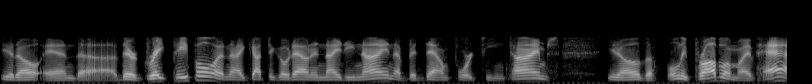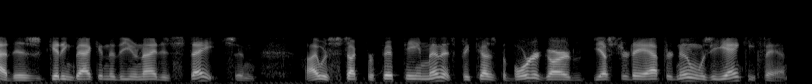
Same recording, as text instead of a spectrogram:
you know, and uh, they're great people. And I got to go down in '99. I've been down 14 times. You know, the only problem I've had is getting back into the United States, and I was stuck for 15 minutes because the border guard yesterday afternoon was a Yankee fan.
